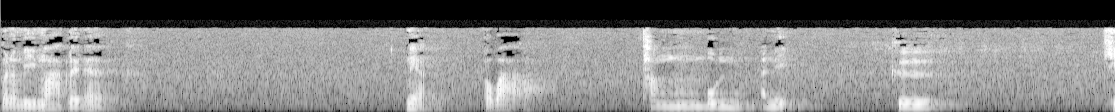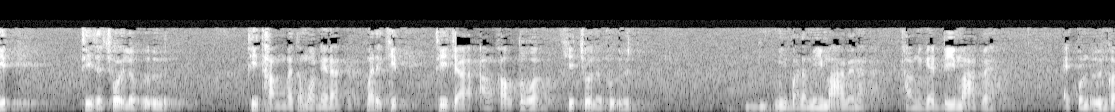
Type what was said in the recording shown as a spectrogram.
บารมีมากเลยนะเนี่ย เพราะว่าทำบุญอันนี้ คือคิดที่จะช่วยเหลือผู้อื่น ที่ทำไปทั้งหมดเนี่ยนะไม่ได้คิดที่จะเอาเข้าตัว คิดช่วยเหลือผู้อื่น มีบารมีมากเลยนะทำอย่างนี้ดีมากเลยไอ้คนอื่นก็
